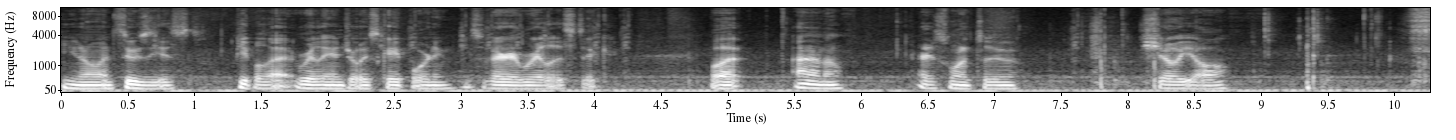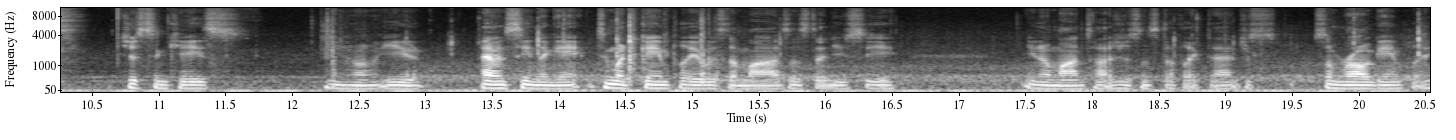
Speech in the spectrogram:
you know enthusiasts, people that really enjoy skateboarding. It's very realistic, but I don't know. I just wanted to show y'all just in case you know you haven't seen the game too much gameplay with the mods instead you see you know montages and stuff like that. Just some raw gameplay.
